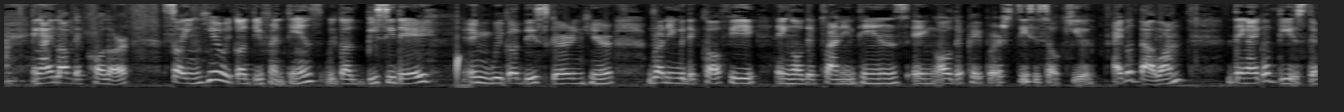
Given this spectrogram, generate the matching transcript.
and I love the color. So in here we got different things. We got busy day, and we got this girl in here running with the coffee and all the planning things and all the papers. This is so cute. I got that one. Then I got this, the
